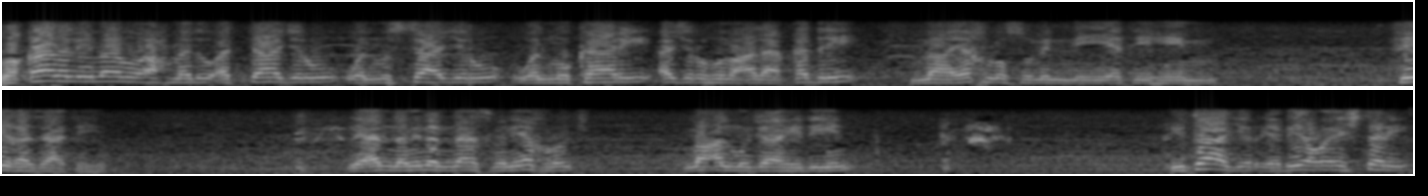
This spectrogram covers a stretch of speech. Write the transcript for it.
وقال الإمام أحمد التاجر والمستأجر والمكاري أجرهم على قدر ما يخلص من نيتهم في غزاتهم لأن من الناس من يخرج مع المجاهدين. يتاجر يبيع ويشتري.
